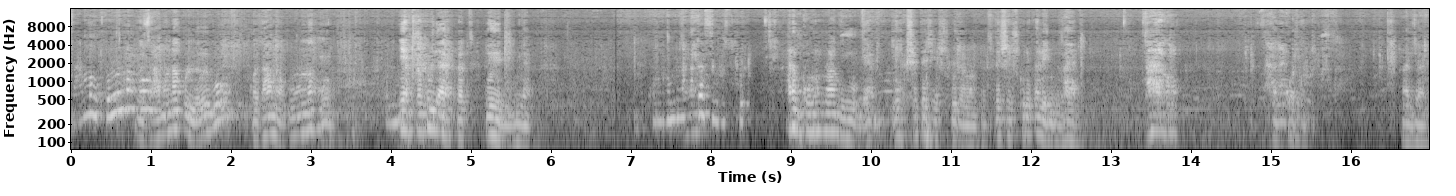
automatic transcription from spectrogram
사나워, 굴러가고. 사나워, 굴러고. 그 사나워, 굴러고. 야, 그 굴러야, 그, 또 해야 돼, 그냥. 아, 너무 아까워, আর গরম লাগু একসাথে শেষ করে আমার কাছে। শেষ করে তাহলে যায় সারা করো সারা করো। আর যায়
